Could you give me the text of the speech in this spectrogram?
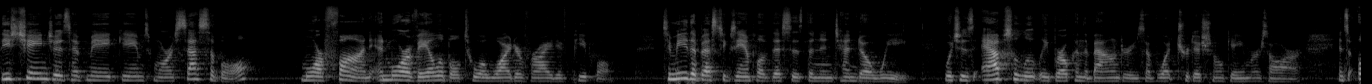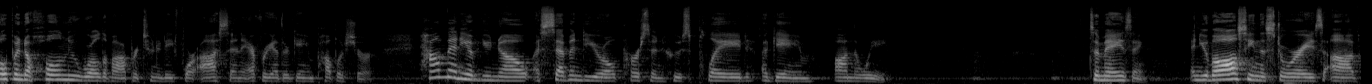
These changes have made games more accessible, more fun, and more available to a wider variety of people. To me, the best example of this is the Nintendo Wii, which has absolutely broken the boundaries of what traditional gamers are. It's opened a whole new world of opportunity for us and every other game publisher. How many of you know a 70 year old person who's played a game on the Wii? It's amazing. And you've all seen the stories of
